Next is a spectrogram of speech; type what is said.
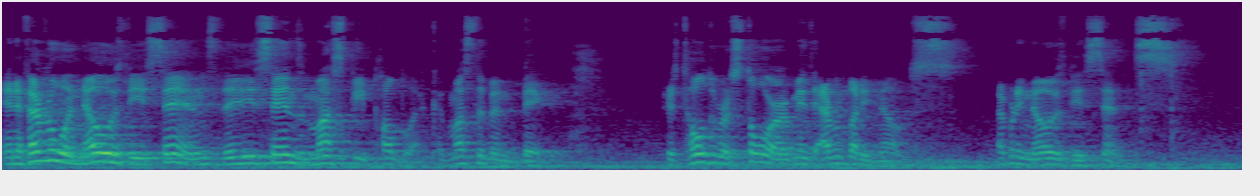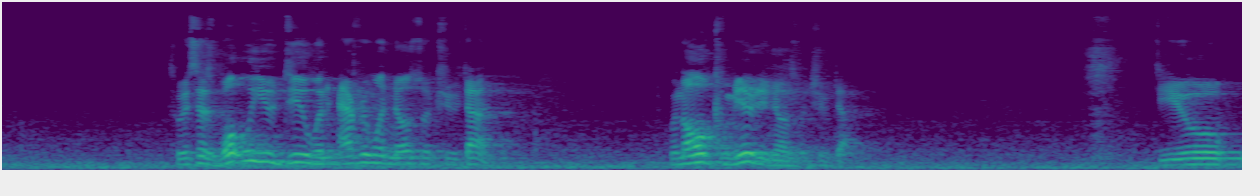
And if everyone knows these sins, these sins must be public. It must have been big. If you're told to restore, it means everybody knows. Everybody knows these sins. So he says, What will you do when everyone knows what you've done? When the whole community knows what you've done? Do you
